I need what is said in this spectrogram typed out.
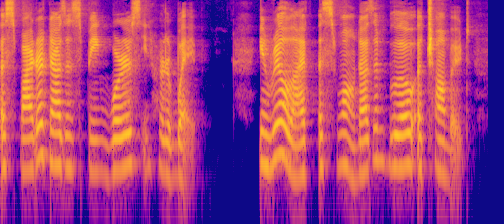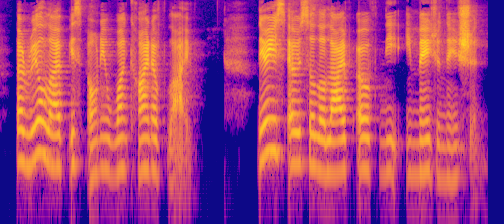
a spider doesn't spin webs in her web. In real life, a swan doesn't blow a trumpet, but real life is only one kind of life. There is also the life of the imagination,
